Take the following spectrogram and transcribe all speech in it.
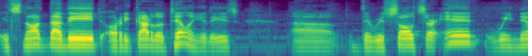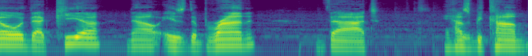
it's not David or Ricardo telling you this. Uh, the results are in. We know that Kia now is the brand that it has become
